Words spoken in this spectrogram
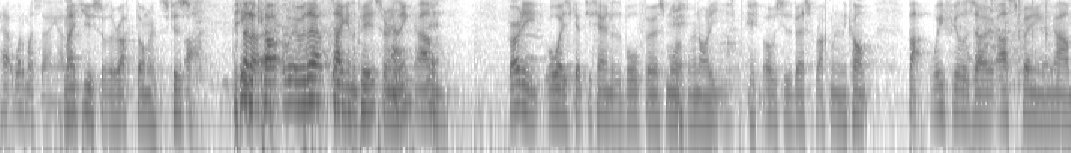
How, what am I saying? Adam? Make use of the ruck dominance because Oh, no, no, uh, without taking the piss or anything. Um, yeah. Brodie always gets his hand to the ball first more Yeah. often than not. He's obviously the best ruckman in the comp, but we feel as though us being um,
